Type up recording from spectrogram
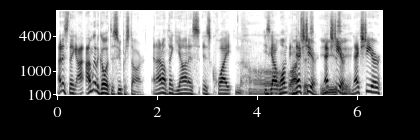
I just think I, am going to go with the superstar, and I don't think Giannis is quite. No, he's got one next year. Next year. Next year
